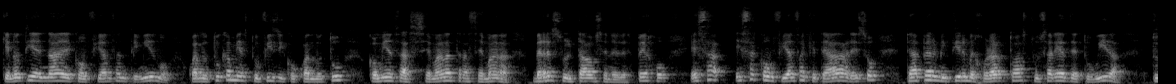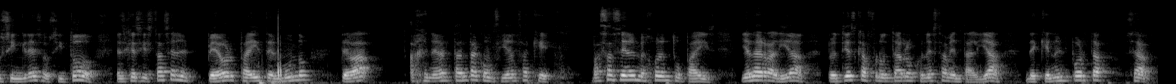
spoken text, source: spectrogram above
que no tienes nada de confianza en ti mismo. Cuando tú cambias tu físico, cuando tú comienzas semana tras semana ver resultados en el espejo, esa, esa confianza que te va a dar eso te va a permitir mejorar todas tus áreas de tu vida, tus ingresos y todo. Es que si estás en el peor país del mundo, te va a generar tanta confianza que vas a ser el mejor en tu país. Y es la realidad, pero tienes que afrontarlo con esta mentalidad de que no importa, o sea,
